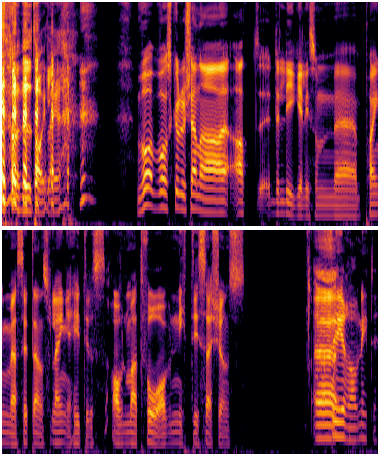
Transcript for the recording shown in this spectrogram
inte överhuvudtaget längre. Vad, vad skulle du känna att det ligger liksom eh, poängmässigt än så länge hittills av de här två av 90 sessions? Eh, Fyra av 90.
